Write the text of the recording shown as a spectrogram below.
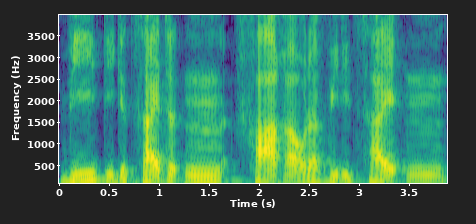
wie die gezeiteten Fahrer oder wie die Zeiten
